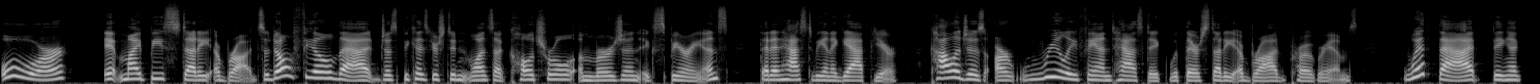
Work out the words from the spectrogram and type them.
or it might be study abroad. So don't feel that just because your student wants a cultural immersion experience that it has to be in a gap year. Colleges are really fantastic with their study abroad programs. With that, being a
